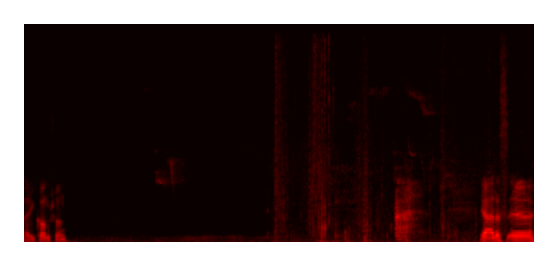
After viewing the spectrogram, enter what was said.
Ja, die kommen schon. Ja, das, äh,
